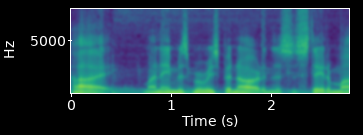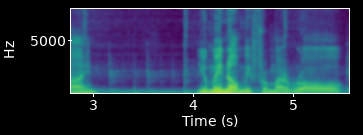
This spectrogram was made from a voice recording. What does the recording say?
Hi, my name is Maurice Benard, and this is State of Mind. You may know me from my role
